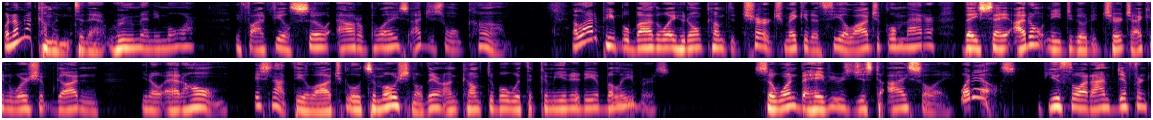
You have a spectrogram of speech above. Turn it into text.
But I'm not coming to that room anymore. If I feel so out of place, I just won't come. A lot of people, by the way, who don't come to church make it a theological matter. They say, I don't need to go to church. I can worship God and, you know, at home. It's not theological, it's emotional. They're uncomfortable with the community of believers. So one behavior is just to isolate. What else? If you thought I'm different,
